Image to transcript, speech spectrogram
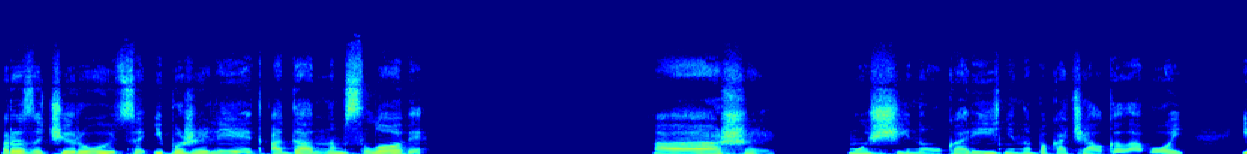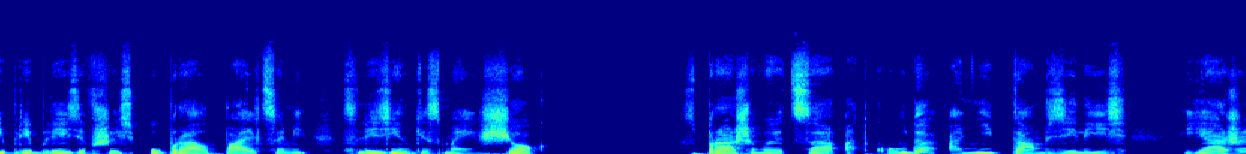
разочаруется и пожалеет о данном слове? «Аши!» Мужчина укоризненно покачал головой и, приблизившись, убрал пальцами слезинки с моих щек. Спрашивается, откуда они там взялись? Я же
